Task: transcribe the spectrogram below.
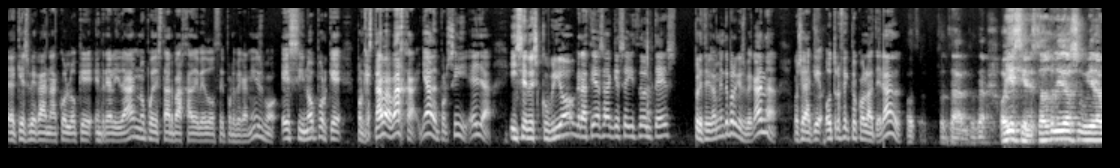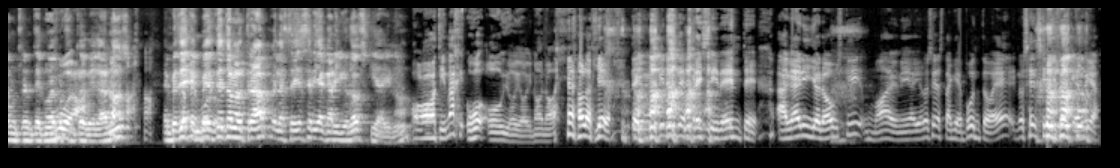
eh, que es vegana, con lo que en realidad no puede estar baja de B12 por veganismo, es sino porque, porque estaba baja, ya de por sí, ella, y se descubrió gracias a que se hizo el test precisamente porque es vegana. O sea que otro efecto colateral. Total, total. Oye, si en Estados Unidos hubiera un 39% de veganos, en vez de, en vez de Donald Trump, la estrella sería Gary Yourofsky ahí, ¿no? Oh, te imaginas. uy, uy, uy, no, no, no lo quiero. Te imaginas de presidente a Gary Yourofsky. Madre mía, yo no sé hasta qué punto, ¿eh? No sé si lo querría.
